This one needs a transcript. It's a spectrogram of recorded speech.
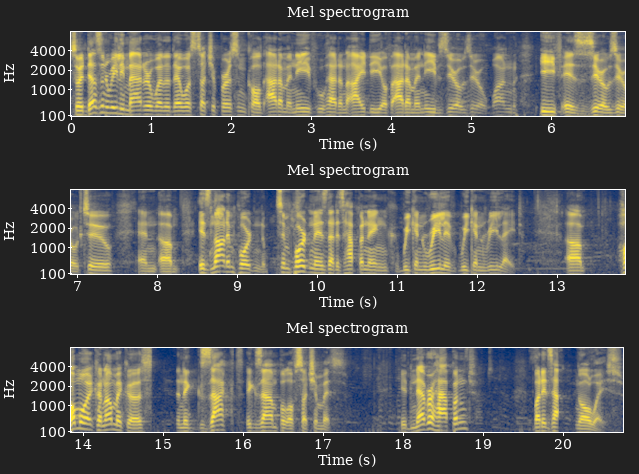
So it doesn't really matter whether there was such a person called Adam and Eve who had an ID of Adam and Eve 001, Eve is 002, and um, it's not important. What's important is that it's happening, we can relive, we can relate. Um, Homo economicus an exact example of such a myth. It never happened, but it's happening always.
